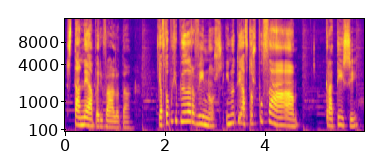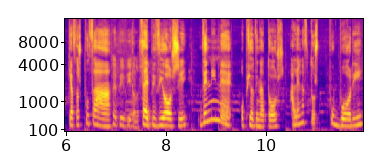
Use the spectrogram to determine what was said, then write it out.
στα νέα περιβάλλοντα. Και αυτό που έχει πει ο Δαρβίνος είναι ότι αυτός που θα κρατήσει και αυτός που θα, θα, επιβιώσει. δεν είναι ο πιο δυνατός, αλλά είναι αυτός που μπορεί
